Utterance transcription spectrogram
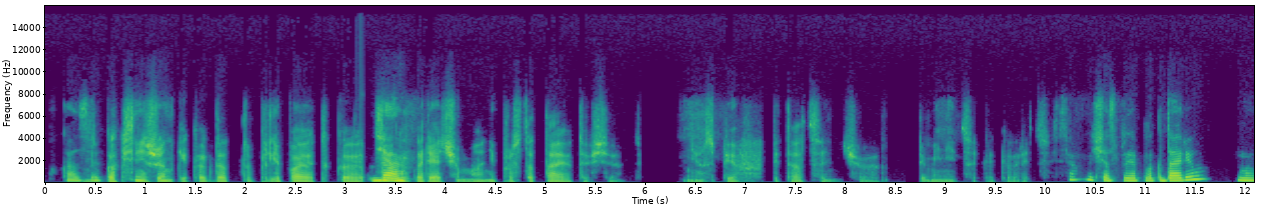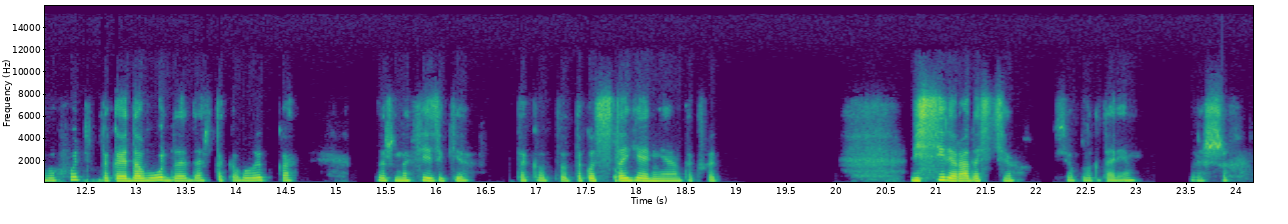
показывает. Ну, как снежинки когда-то прилипают к телу да. горячему, они просто тают и все, не успев питаться, ничего примениться, как говорится. Все, сейчас я благодарю. Мы выходим, такая довольная, даже такая улыбка, даже на физике. Так вот, такое состояние, так сказать, веселья, радости. Все, благодарим высших.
